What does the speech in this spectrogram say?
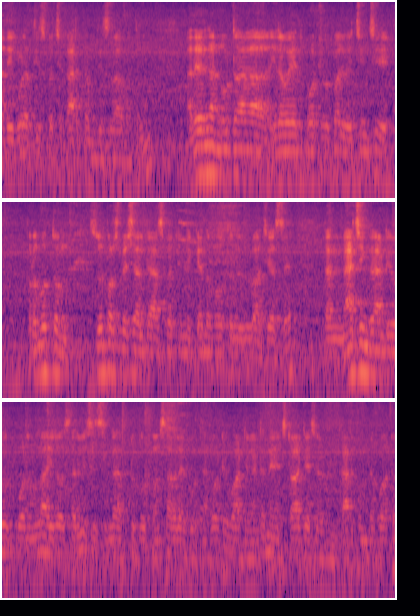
అది కూడా తీసుకొచ్చే కార్యక్రమం తీసుకురాబోతున్నాం. అదేవిధంగా నూట ఇరవై ఐదు కోట్ల రూపాయలు వెచ్చించి ప్రభుత్వం సూపర్ స్పెషాలిటీ హాస్పిటల్ని కేంద్ర ప్రభుత్వం నిధులు చేస్తే దాన్ని మ్యాచింగ్ గ్రాంట్ ఇవ్వకపోవడం వల్ల ఈరోజు సర్వీసెస్ ఇంకా అప్పుడు కొనసాగలేకపోతున్నాయి కాబట్టి వాటిని వెంటనే స్టార్ట్ చేసేటువంటి కార్యక్రమంతో పాటు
